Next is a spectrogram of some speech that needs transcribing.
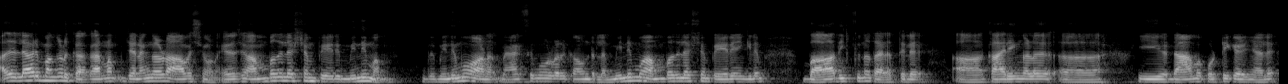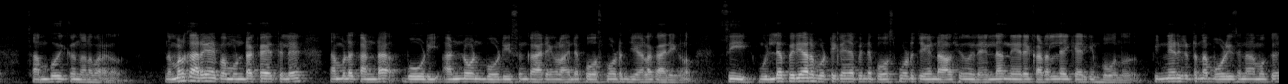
അതെല്ലാവരും പങ്കെടുക്കുക. കാരണം ജനങ്ങളുടെ ആവശ്യമാണ്. ഏകദേശം അമ്പത് ലക്ഷം പേര് മിനിമം. ഇത് മിനിമം ആണ്. മാക്സിമം ഉള്ളൊരു കൗണ്ടല്ല മിനിമം അമ്പത് ലക്ഷം പേരെങ്കിലും ബാധിക്കുന്ന തരത്തിൽ കാര്യങ്ങൾ ഈ ഡാം പൊട്ടിക്കഴിഞ്ഞാൽ സംഭവിക്കുമെന്നാണ് പറയുന്നത്. നമ്മൾക്കറിയാം ഇപ്പം മുണ്ടക്കയത്തിൽ നമ്മൾ കണ്ട ബോഡി അൺനോൺ ബോഡീസും കാര്യങ്ങളും അതിന്റെ പോസ്റ്റ്മോർട്ടം ചെയ്യാനുള്ള കാര്യങ്ങളും. സി മുല്ലപ്പെരിയാർ പൊട്ടിക്കഴിഞ്ഞാൽ പിന്നെ പോസ്റ്റ്മോർട്ടം ചെയ്യേണ്ട ആവശ്യമൊന്നുമില്ല. എല്ലാം നേരെ കടലിലേക്കായിരിക്കും പോകുന്നത്. പിന്നീട് കിട്ടുന്ന ബോഡീസിനെ നമുക്ക്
